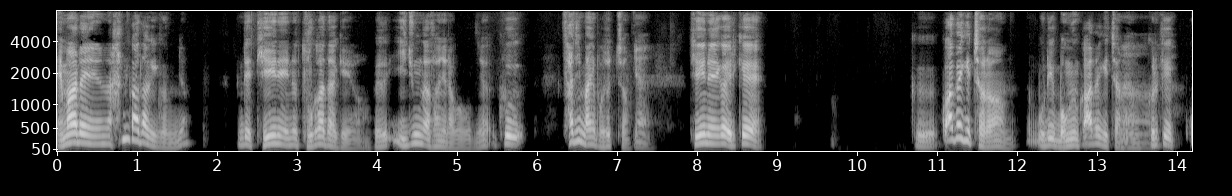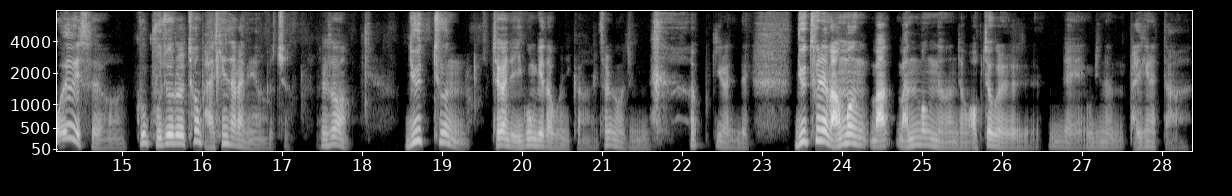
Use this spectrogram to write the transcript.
mRNA는 한 가닥이거든요. 근데 DNA는 두 가닥이에요. 그래서 이중나선이라고 하거든요. 그 사진 많이 보셨죠? 예, DNA가 이렇게 그 꽈배기처럼 우리 먹는 꽈배기 있잖아요. 아. 그렇게 꼬여 있어요. 그 구조를 처음 밝힌 사람이에요. 그렇죠. 그래서 뉴튼 제가 이제 이공계다 보니까 설명을 좀 웃기긴 하는데 뉴튼의 맞먹, 맞, 맞먹는 좀 업적을 이제 우리는 발견했다.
